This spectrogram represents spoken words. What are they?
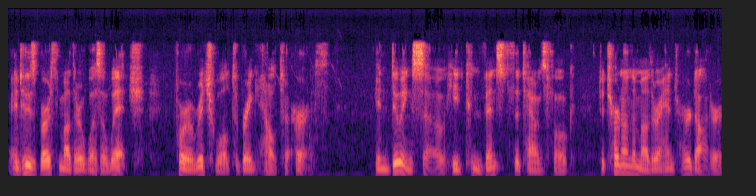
and whose birth mother was a witch, for a ritual to bring hell to earth. In doing so, he'd convinced the townsfolk to turn on the mother and her daughter,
